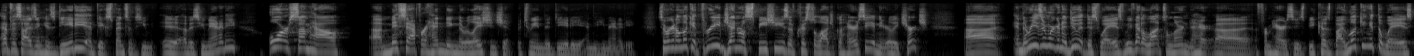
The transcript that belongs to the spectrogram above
emphasizing his deity at the expense of, hum- uh, of his humanity, or somehow uh, misapprehending the relationship between the deity and the humanity. So we're going to look at three general species of Christological heresy in the early church. Uh, and the reason we're going to do it this way is we've got a lot to learn to her- uh, from heresies because by looking at the ways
